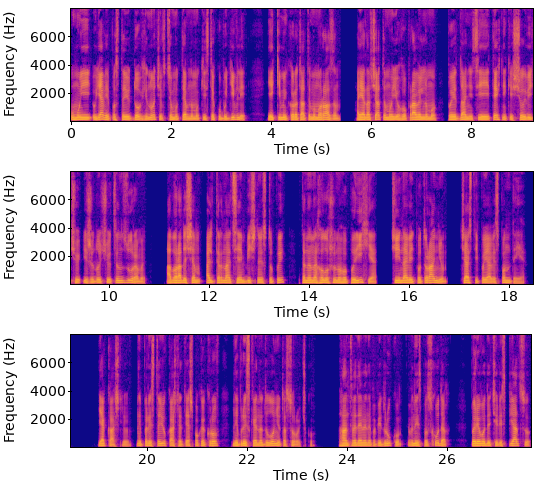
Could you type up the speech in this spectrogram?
у моїй уяві постають довгі ночі в цьому темному кістяку будівлі, які ми коротатимемо разом, а я навчатиму його правильному поєднанню цієї техніки з чоловічою і жіночою цензурами або радощам альтернації амбічної стопи та ненаголошеного поріхія, чи й навіть потуранню частій появі спондея. Я кашлюю, не перестаю кашляти, аж поки кров не бризкає на долоню та сорочку. Гант веде мене попід руку, вниз по сходах, переводить через п'яцу,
